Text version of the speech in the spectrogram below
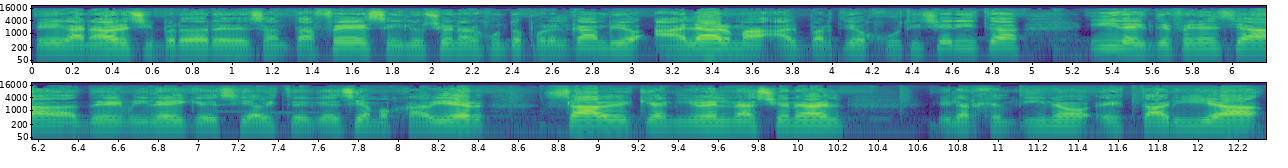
Eh, ganadores y perdedores de Santa Fe, se ilusionan juntos por el cambio, alarma al Partido Justicialista y la interferencia de Milei que decía, viste, que decíamos, Javier sabe que a nivel nacional el argentino estaría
